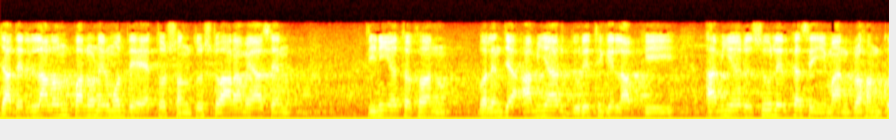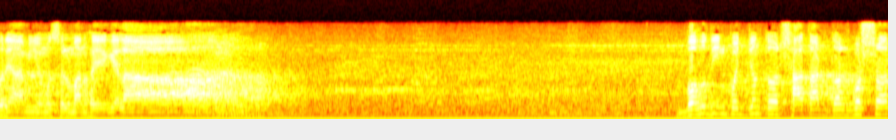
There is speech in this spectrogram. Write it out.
যাদের লালন পালনের মধ্যে এত সন্তুষ্ট আরামে আছেন তিনিও তখন বলেন যে, আমি আর দূরে থেকে লাভ কি? আমিও রসুলের কাছে ইমান গ্রহণ করে আমিও মুসলমান হয়ে গেলাম। বহুদিন পর্যন্ত, সাত আট, দশ বৎসর,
